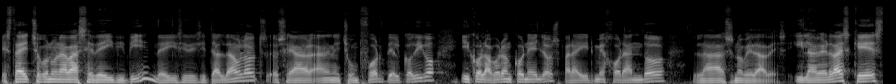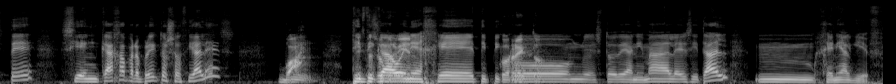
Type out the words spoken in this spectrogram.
está hecho con una base de EDD, de Easy Digital Downloads, o sea, han hecho un fork del código y colaboran con ellos para ir mejorando las novedades. Y la verdad es que este, si encaja para proyectos sociales, ¡buah! Mm, Típica. ONG, típico Correcto. esto de animales y tal, mm, genial GIF.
